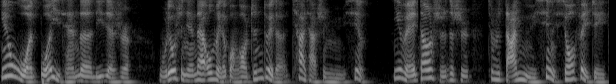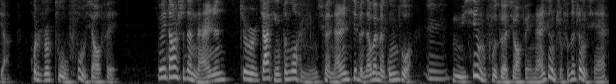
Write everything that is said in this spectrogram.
因为我我以前的理解是五六十年代欧美的广告针对的恰恰是女性，因为当时的是就是打女性消费这一点儿，或者说主妇消费，因为当时的男人就是家庭分工很明确，男人基本在外面工作，嗯女性负责消费，男性只负责挣钱。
